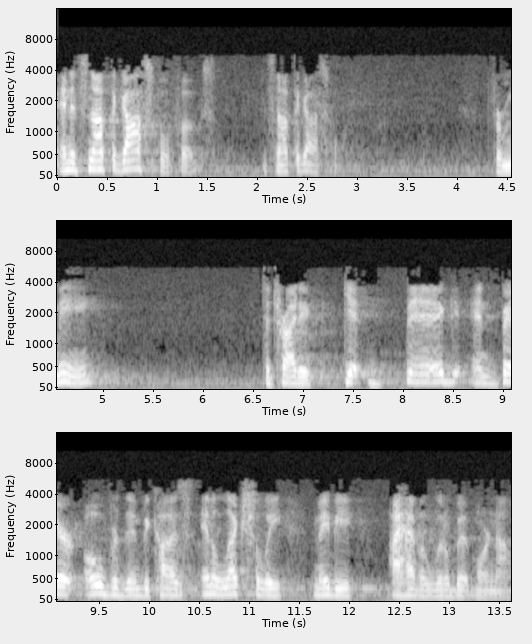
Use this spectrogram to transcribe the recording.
And it's not the gospel, folks. It's not the gospel. For me to try to get big and bear over them because intellectually, maybe I have a little bit more knowledge.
